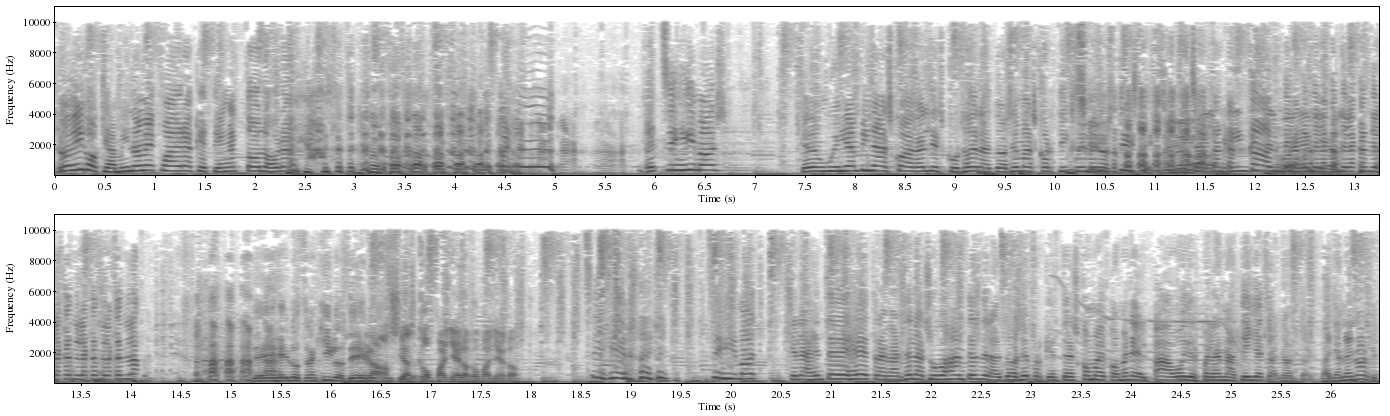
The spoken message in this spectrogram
No digo que a mí no me cuadra que tengan todos los horarios. Bueno, exigimos que don William Vinasco haga el discurso de las 12 más cortico y menos triste. Sí, No echar no. tanta candela, candela, candela, candela, candela, candela, candela. Déjenlos tranquilos, déjenlos Gracias, compañero, compañero. Exigimos, exigimos que la gente deje de tragarse las uvas antes de las 12 porque entonces como se comen el pavo y después la natilla. y todo. No, vayan en orden.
